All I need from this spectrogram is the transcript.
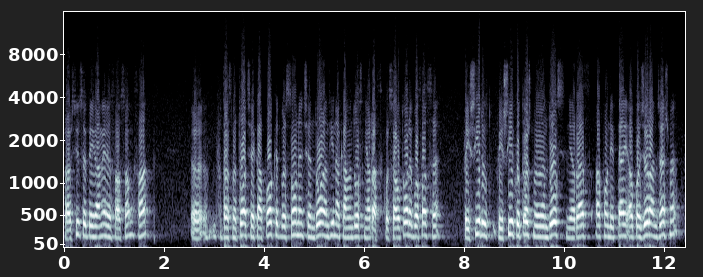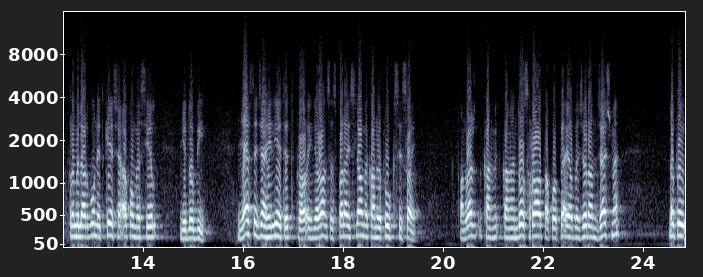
për arsye se pejgamberi sallallahu alajhi wasallam tha po transmetohet se e ka pa këtë personin që në dorën e tijna ka vendosur një rreth kurse autori po thotë se prej shirkut prej shirkut është me vendos një rreth apo një pej apo gjëra ngjashme për me largu një të keqe apo me sjell Një dobi. Njerëz të xhahilijetit, pra injorancës para islame kanë vepru kësisoj. Kanë vazh, kanë, kanë vendos rrathë apo pej apo gjëra të ngjajshme nëpër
